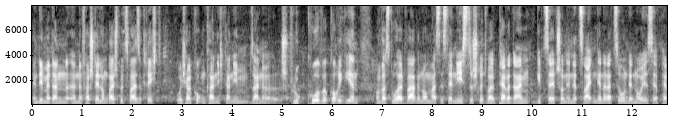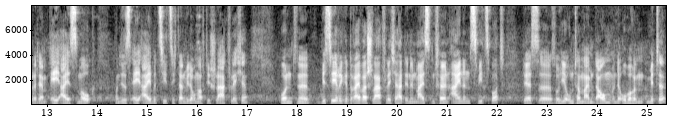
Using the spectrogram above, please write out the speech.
indem er dann äh, eine Verstellung beispielsweise kriegt, wo ich halt gucken kann, ich kann ihm seine äh, Flugkurve korrigieren. Und was du halt wahrgenommen hast, ist der nächste Schritt, weil Paradigm gibt es ja jetzt schon in der zweiten Generation. Der neue ist ja Paradigm AI Smoke. Und dieses AI bezieht sich dann wiederum auf die Schlagfläche. Und eine bisherige Driver-Schlagfläche hat in den meisten Fällen einen Sweet Spot. Der ist äh, so hier unter meinem Daumen in der oberen Mitte.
